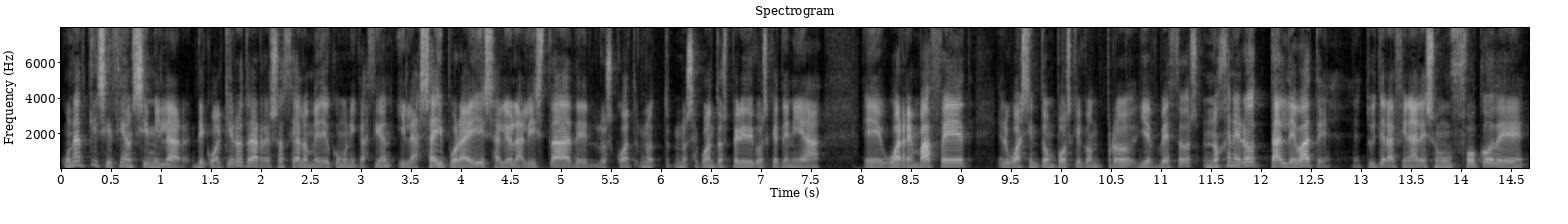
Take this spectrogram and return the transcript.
una adquisición similar de cualquier otra red social o medio de comunicación, y las hay por ahí, salió la lista de los cuatro, no, sé cuántos periódicos que tenía eh, Warren Buffett, el Washington Post que compró Jeff Bezos, no generó tal debate. Twitter al final es un foco de,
